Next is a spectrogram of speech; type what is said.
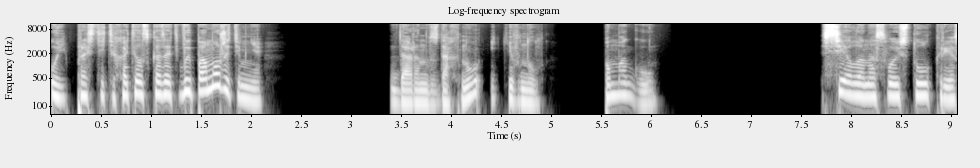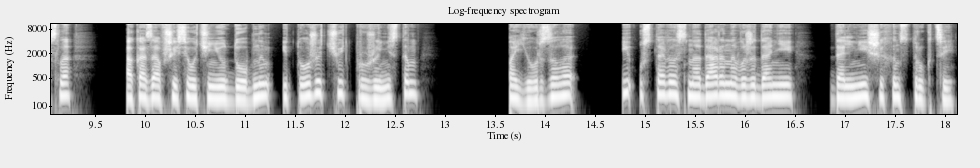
«Ой, простите, хотел сказать, вы поможете мне?» Даррен вздохнул и кивнул. «Помогу». Села на свой стул кресло, оказавшееся очень удобным и тоже чуть пружинистым, поерзала и уставилась на Даррена в ожидании дальнейших инструкций.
